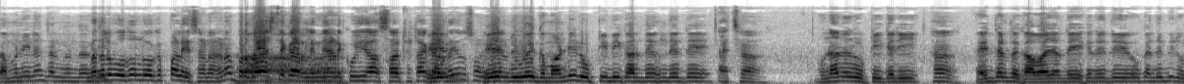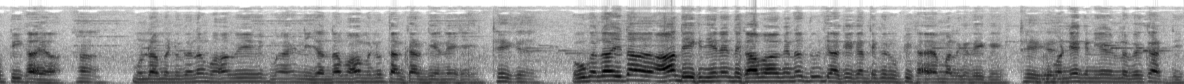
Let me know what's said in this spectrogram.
ਕੰਮ ਨਹੀਂ ਨਾ ਕਰਨ ਦਿੰਦਾ। ਮਤਲਬ ਉਦੋਂ ਲੋਕ ਭਲੇ ਸਨ ਹਨਾ? ਬਰਦਾਸ਼ਤ ਕਰ ਲੈਂਦੇ ਹਨ ਕੋਈ ਹਾਸਾ ਠੱਠਾ ਕਰਦੇ ਉਹਨੂੰ ਸੁਣਦੇ ਫਿਰ ਦੂਏ ਗਵਾਂਢੀ ਰੋਟੀ ਵੀ ਕਰਦੇ ਹੁੰਦੇ ਤੇ। ਅੱਛਾ। ਉਹਨਾਂ ਨੇ ਰੋਟੀ ਕਰੀ। ਹਾਂ। ਇੱਧਰ ਦਿਖਾਵਾ ਜਾਂ ਦੇਖਦੇ ਤੇ ਉਹ ਕਹਿੰਦੇ ਵੀ ਰੋਟੀ ਖਾਇਆ। ਹਾਂ। ਮੁੰਡਾ ਮੈਨੂੰ ਕਹਿੰਦਾ ਮਹਾ ਵੀ ਮੈਂ ਨਹੀਂ ਜਾਂਦਾ ਮਹਾ ਮੈਨੂੰ ਤੰਗ ਕਰਦੀਆਂ ਨੇ ਇਹ। ਠੀਕ ਹੈ। ਉਹ ਕਹਿੰਦਾ ਇਹ ਤਾਂ ਆਹ ਦੇਖਦੀਆਂ ਨੇ ਦਿਖਾਵਾ ਕਹਿੰਦਾ ਤੂੰ ਜਾ ਕੇ ਕਹਿੰਦੇ ਕਿ ਰੋਟੀ ਖਾਇਆ ਮਲਕ ਦੇ ਕੇ। ਠੀਕ ਹੈ। ਮੰਡੀਆਂ ਕਿੰਨੀਆਂ ਲਵੇ ਘਰ ਦੀ।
